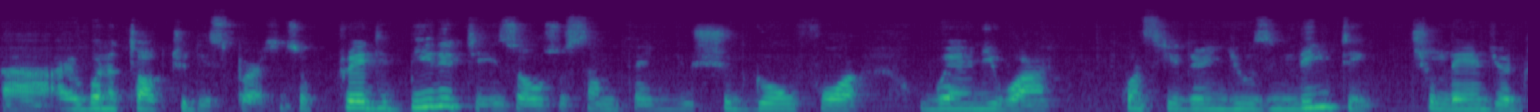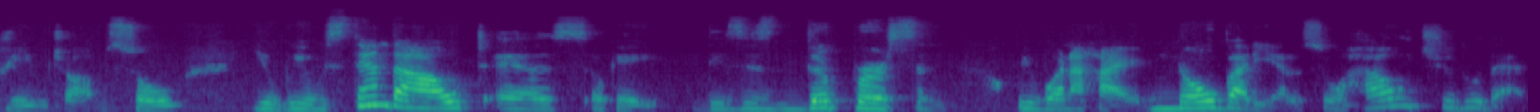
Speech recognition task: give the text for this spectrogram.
Uh, I want to talk to this person. So credibility is also something you should go for when you are considering using LinkedIn to land your dream job. So you will stand out as okay, this is the person we want to hire, nobody else. So how to do that?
